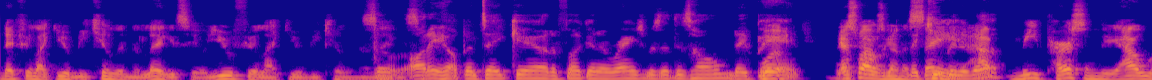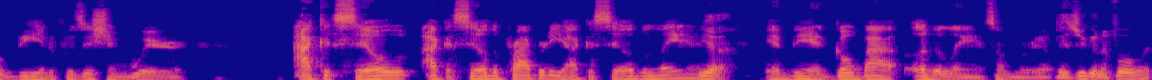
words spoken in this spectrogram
they feel like you'll be killing the legacy, or you feel like you'll be killing the So legacy. are they helping take care of the fucking arrangements at this home? They Well, paying? That's what I was gonna They say. keeping it I- up? me personally, I would be in a position where I could sell, I could sell the property, I could sell the land, yeah, and then go buy other land somewhere else. that you can afford.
